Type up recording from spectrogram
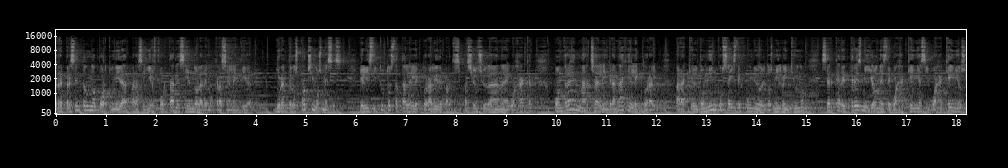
representa una oportunidad para seguir fortaleciendo la democracia en la entidad. Durante los próximos meses, el Instituto Estatal Electoral y de Participación Ciudadana de Oaxaca pondrá en marcha el engranaje electoral para que el domingo 6 de junio del 2021 cerca de 3 millones de oaxaqueñas y oaxaqueños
